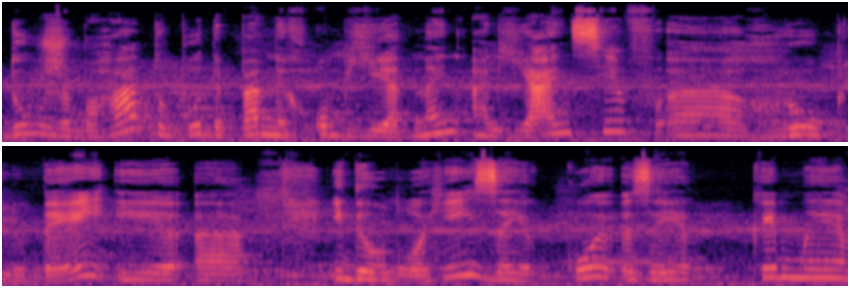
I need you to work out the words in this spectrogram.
дуже багато буде певних об'єднань, альянсів, е, груп людей і е, ідеологій, за якою за якими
